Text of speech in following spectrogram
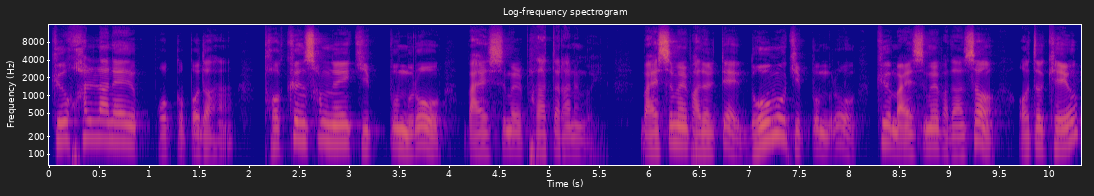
그 환란의 것보다 더 큰 성령의 기쁨으로 말씀을 받았다라는 거예요. 말씀을 받을 때 너무 기쁨으로 그 말씀을 받아서 어떻게 해요?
